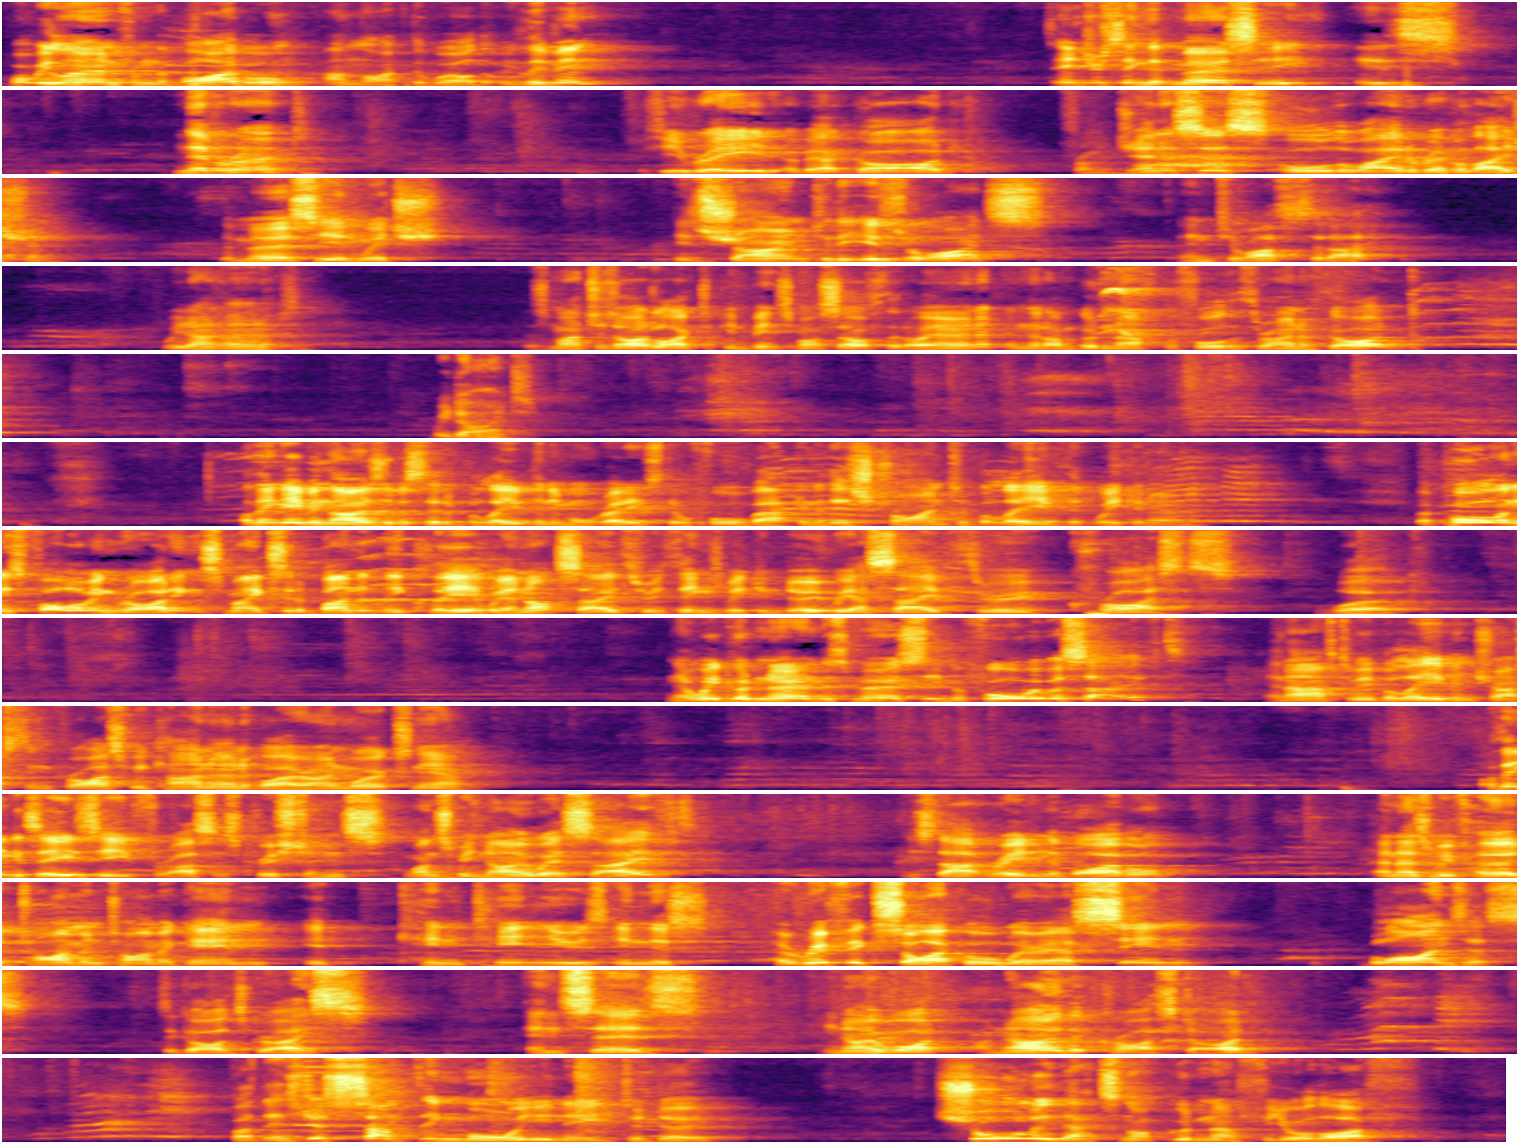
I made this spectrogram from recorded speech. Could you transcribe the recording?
What we learn from the Bible, unlike the world that we live in, it's interesting that mercy is never earned. If you read about God from Genesis all the way to Revelation, the mercy in which is shown to the Israelites and to us today, we don't earn it. As much as I'd like to convince myself that I earn it and that I'm good enough before the throne of God, we don't. I think even those of us that have believed in Him already still fall back into this trying to believe that we can earn it. But Paul, in his following writings, makes it abundantly clear we are not saved through things we can do, we are saved through Christ's work. Now, we couldn't earn this mercy before we were saved, and after we believe and trust in Christ, we can't earn it by our own works now. I think it's easy for us as Christians, once we know we're saved, you start reading the Bible, and as we've heard time and time again, it continues in this horrific cycle where our sin blinds us to God's grace and says, you know what? I know that Christ died, but there's just something more you need to do. Surely that's not good enough for your life.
